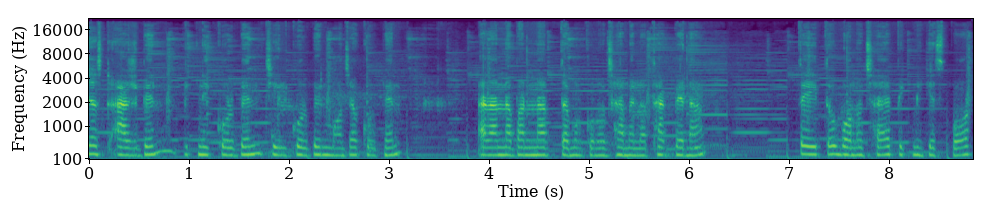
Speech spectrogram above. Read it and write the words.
জাস্ট আসবেন পিকনিক করবেন চিল করবেন, মজা করবেন। আর রান্না বান্নার তেমন কোনো ঝামেলা থাকবে না। এই তো বনছায়া পিকনিক স্পট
